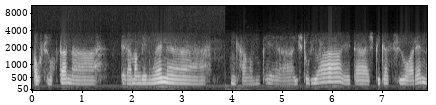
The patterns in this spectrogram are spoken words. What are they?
hauzi uh, hortan uh, eraman genuen uh, nuke historioa eta esplikazioaren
